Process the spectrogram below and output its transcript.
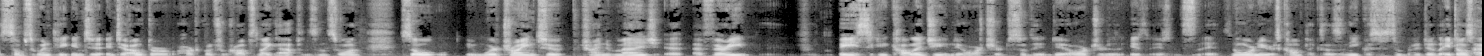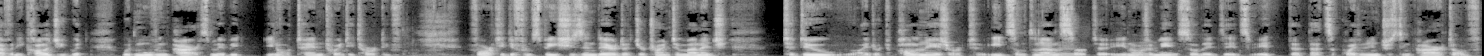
subsequently into into outdoor horticultural crops like apples and so on. So we're trying to trying to manage a, a very basic ecology in the orchard. So the, the orchard is, is it's, it's, nowhere near as complex as an ecosystem, but it, it does have an ecology with, with moving parts, maybe, you know, 10, 20, 30, 40 different species in there that you're trying to manage to do either to pollinate or to eat something else mm. or to you know mm. what I mean. So it, it's it that that's a quite an interesting part of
